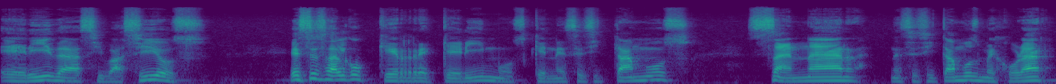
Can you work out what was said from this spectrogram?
heridas y vacíos. Eso es algo que requerimos, que necesitamos sanar, necesitamos mejorar.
